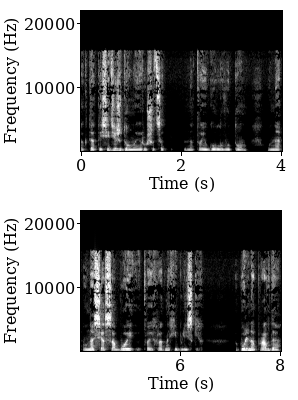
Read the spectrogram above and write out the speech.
когда ты сидишь дома и рушится на твою голову дом, унося с собой твоих родных и близких. Больно, правда?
